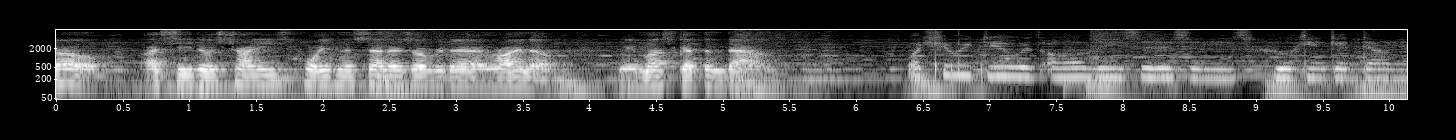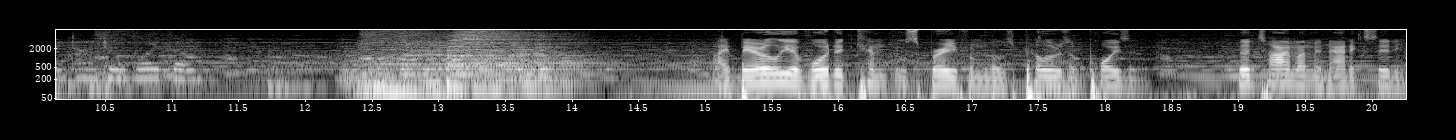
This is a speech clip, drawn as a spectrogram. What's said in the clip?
I see those Chinese poisonous centers over there in Rhino. We must get them down. What should we do with all these citizens who can't get down in time to avoid them? I barely avoided chemical spray from those pillars of poison. Good time I'm in Attic City.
